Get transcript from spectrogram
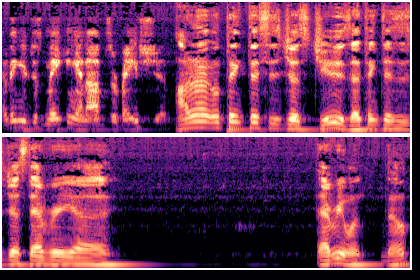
I think you're just making an observation. I don't think this is just Jews. I think this is just every uh, everyone. No,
